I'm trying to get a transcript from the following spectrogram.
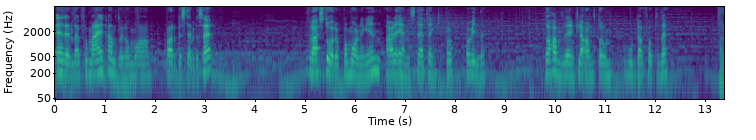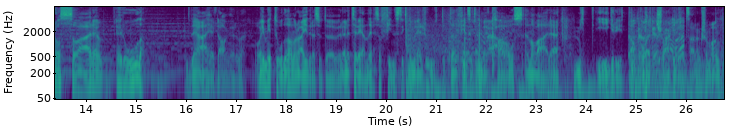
En dag for meg handler om å bare bestemme seg. Fra jeg står opp om morgenen, er det eneste jeg tenker på, å vinne. Da handler egentlig alt om hvordan få til det. For oss så er eh, ro, da. Det er helt avgjørende. Og i mitt hode, da, når du er idrettsutøver eller trener, så fins det ikke noe mer rotete, det fins ikke noe mer kaos enn å være midt i gryta på et svært idrettsarrangement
